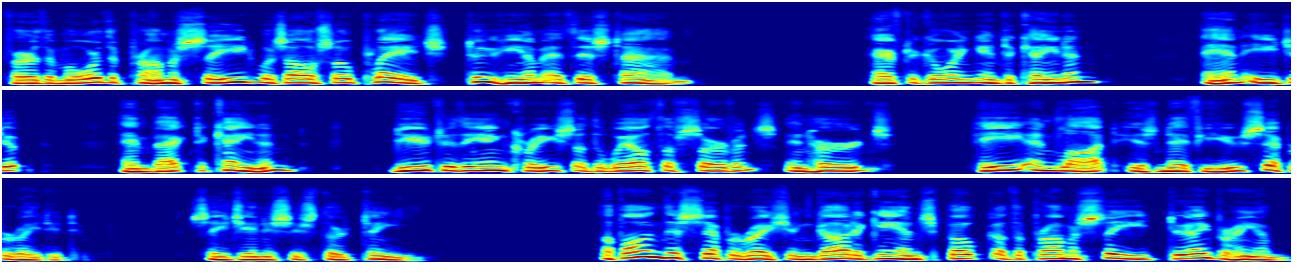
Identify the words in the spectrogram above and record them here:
Furthermore, the promised seed was also pledged to him at this time. After going into Canaan and Egypt and back to Canaan, due to the increase of the wealth of servants and herds, he and Lot, his nephew, separated. See Genesis 13. Upon this separation, God again spoke of the promised seed to Abraham.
